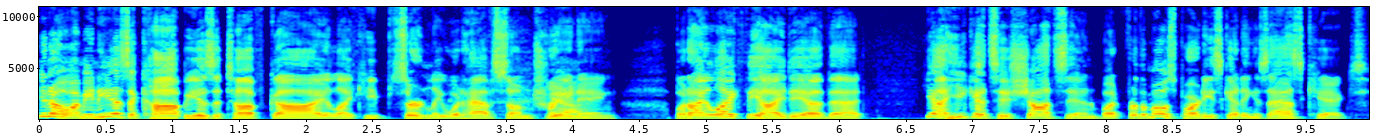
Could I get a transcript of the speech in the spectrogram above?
You know, I mean, he is a cop, he is a tough guy, like he certainly would have some training. But I like the idea that yeah, he gets his shots in, but for the most part he's getting his ass kicked.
